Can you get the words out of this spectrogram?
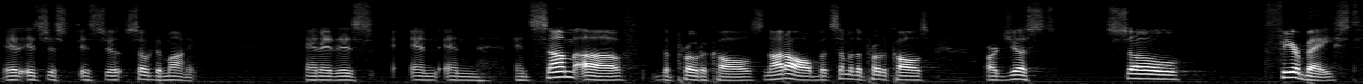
It, it's just it's just so demonic, and it is and and and some of the protocols, not all, but some of the protocols are just so fear based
